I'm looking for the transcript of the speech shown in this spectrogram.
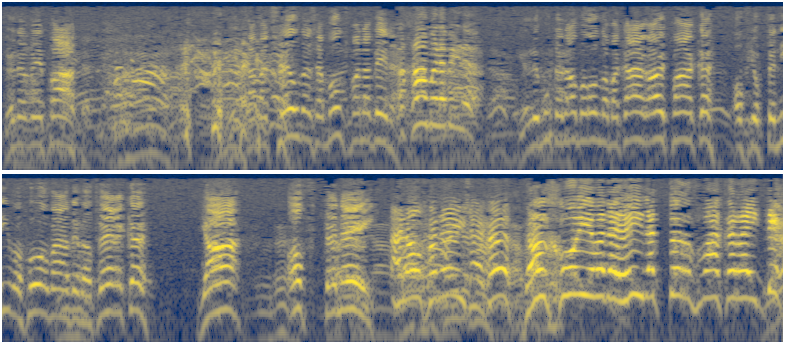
kunnen we weer praten. Ik ga met Schilders en Mons maar naar binnen. Gaan we naar binnen. Jullie moeten nou maar onder elkaar uitmaken of je op de nieuwe voorwaarden wilt werken. Ja of te nee. En als we nee zeggen, Dan gooien we de hele turfmakerij dicht.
